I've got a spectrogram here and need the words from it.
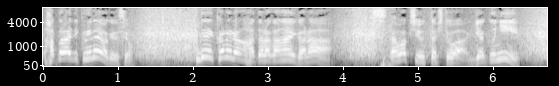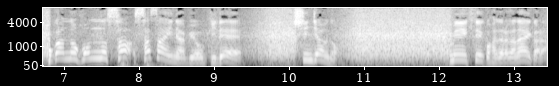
働いてくれないわけですよ。で、彼らが働かないから、ワクチン打った人は逆に、他のほんのさ、些細な病気で死んじゃうの。免疫抵抗働かないから。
